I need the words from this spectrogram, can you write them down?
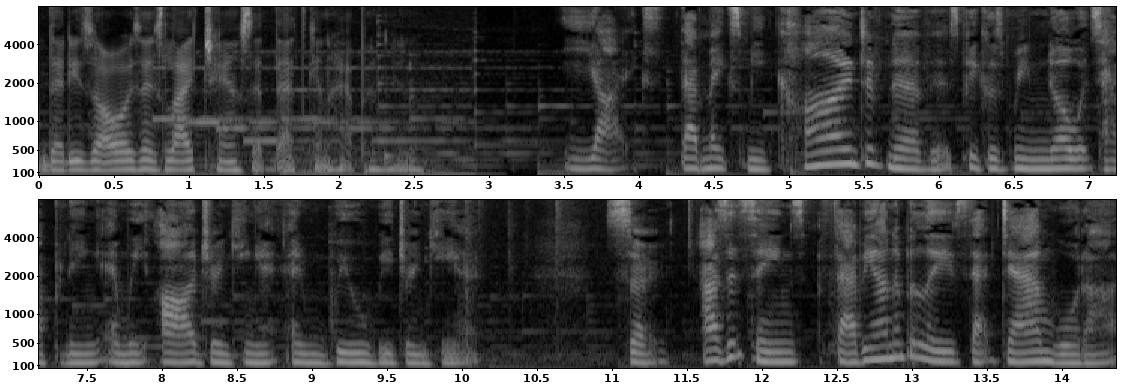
There is always a slight chance that that can happen. You know. Yikes, that makes me kind of nervous because we know it's happening and we are drinking it and will be drinking it. So, as it seems, Fabiana believes that dam water,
